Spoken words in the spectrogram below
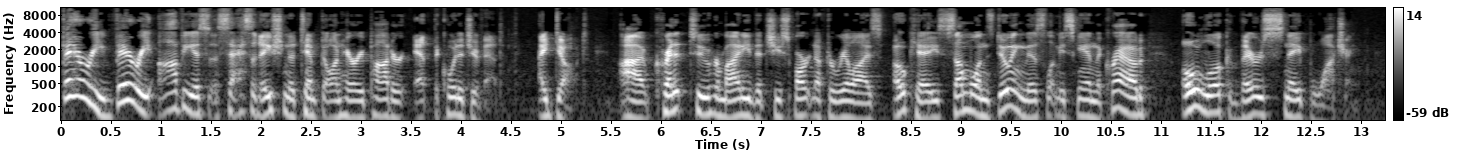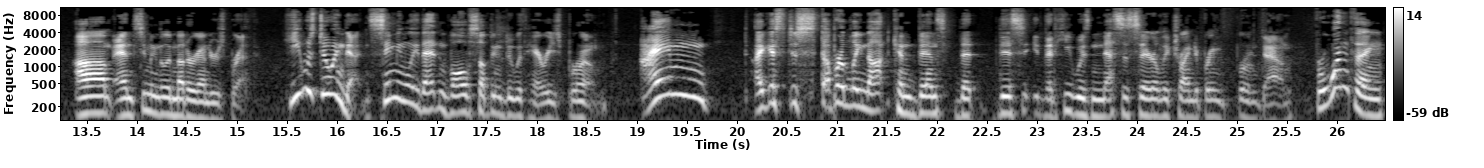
very, very obvious assassination attempt on Harry Potter at the Quidditch event. I don't. Uh, credit to Hermione that she's smart enough to realize, okay, someone's doing this. Let me scan the crowd. Oh, look, there's Snape watching. Um, and seemingly muttering under his breath. He was doing that, and seemingly that involves something to do with Harry's broom. I'm, I guess, just stubbornly not convinced that this that he was necessarily trying to bring the broom down. For one thing,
